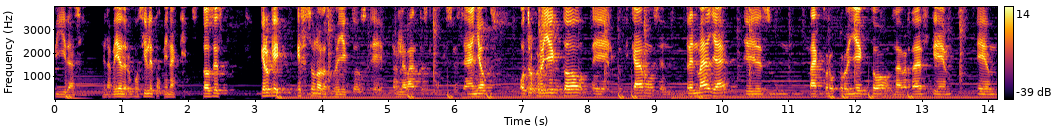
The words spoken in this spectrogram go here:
vidas y en la medida de lo posible también activos. Entonces, creo que ese es uno de los proyectos eh, relevantes que hemos visto este año. Otro proyecto, eh, platicamos, el Tren Maya, es un macro proyecto. La verdad es que em,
